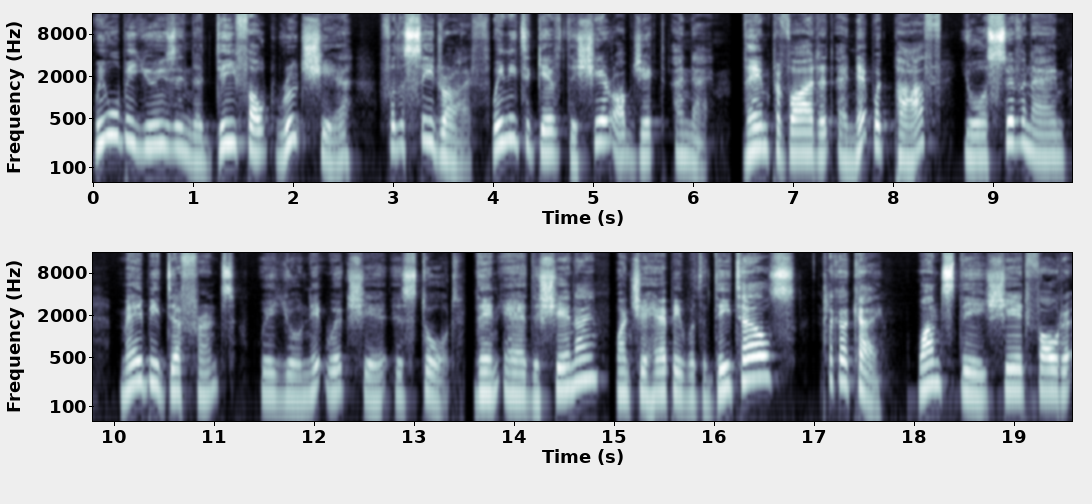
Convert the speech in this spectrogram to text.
we will be using the default root share for the C drive. We need to give the share object a name. Then provide it a network path. Your server name may be different where your network share is stored. Then add the share name. Once you're happy with the details, click OK. Once the shared folder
